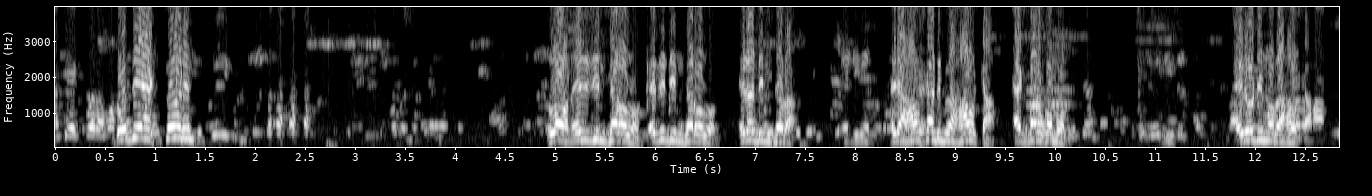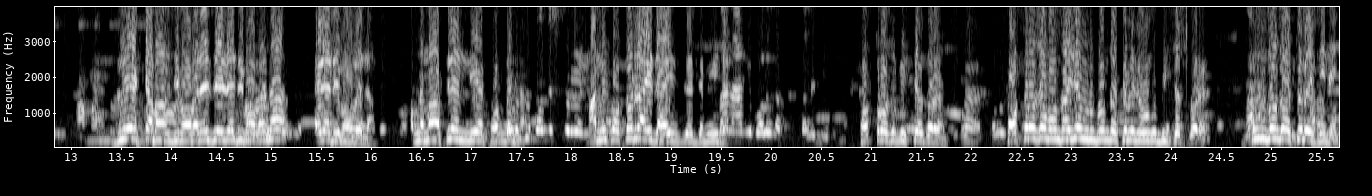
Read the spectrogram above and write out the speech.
আগে একবার আমার যদি একটু লন এই ডিম ছাড়া লন এই ডিম ছাড়া লন এটা ডিম ছাড়া এটা হালকা ডিম হালকা একবার কম হবে। এটাও ডিম হবে হালকা। দুই একটা মাছ ডিম হবে না যে এটা ডিম হবে না এটা ডিম হবে না। আপনি মাছ নিয়ে ঠকবেন না। আমি কত রাই দাই। সতেরোশো বিশ টাকা ধরেন। হ্যাঁ, সতেরোশো পঞ্চাশ উনপঞ্চাশ টাকা বিশ্বাস করেন উনপঞ্চাশ টাকা বেশি নেই।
